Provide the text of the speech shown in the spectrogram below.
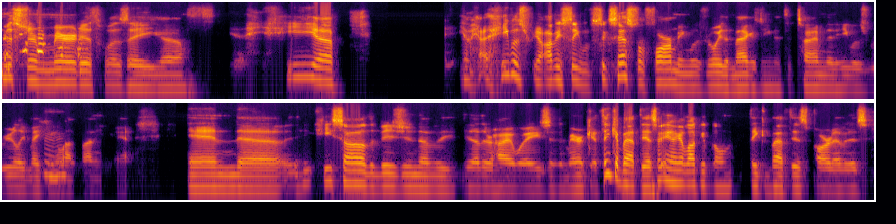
Mr. Meredith was a uh, he. Uh, you know, he was you know, obviously successful farming was really the magazine at the time that he was really making Mhm. a lot of money at. And uh, he, saw the vision of the, the other highways in America. Think about this. I think a lot of people don't think about this part of it. Is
